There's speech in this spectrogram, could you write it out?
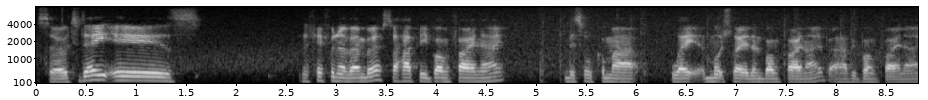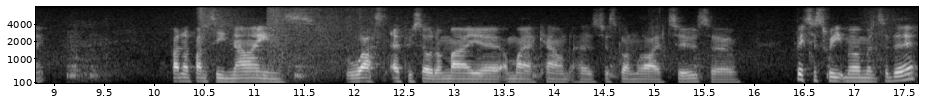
so today is the 5th of November, so happy Bonfire Night. This will come out late, much later than Bonfire Night, but happy Bonfire Night. Final Fantasy IX's last episode on my uh, on my account has just gone live too, so bittersweet moment today.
